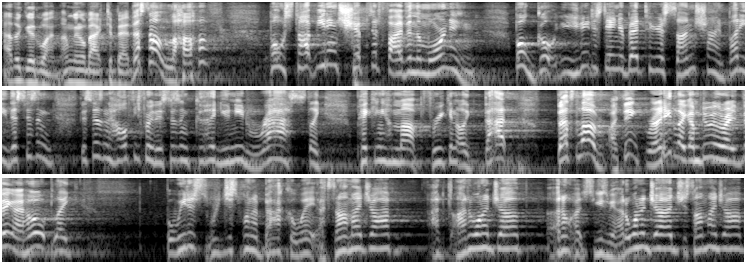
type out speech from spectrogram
Have a good one. I'm gonna go back to bed. That's not love. Bo, stop eating chips at five in the morning. Bo, go. You need to stay in your bed till your sunshine, buddy. This isn't this isn't healthy for you. This isn't good. You need rest. Like picking him up, freaking out, like that. That's love, I think, right? Like I'm doing the right thing. I hope. Like, but we just we just want to back away. It's not my job. I, I don't want a job. I don't. Excuse me. I don't want to judge. It's not my job.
